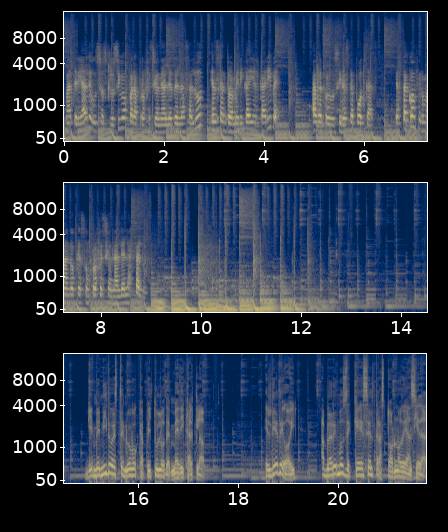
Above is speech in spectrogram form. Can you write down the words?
Material de uso exclusivo para profesionales de la salud en Centroamérica y el Caribe. Al reproducir este podcast, está confirmando que es un profesional de la salud. Bienvenido a este nuevo capítulo de Medical Club. El día de hoy hablaremos de qué es el trastorno de ansiedad.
